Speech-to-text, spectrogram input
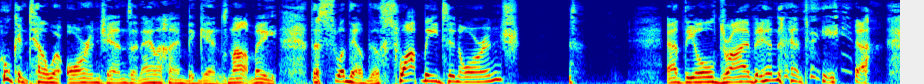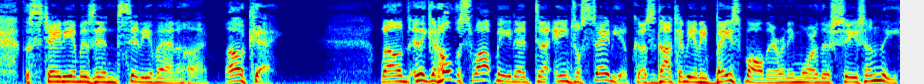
Who can tell where orange ends and Anaheim begins? Not me. The, the, the swap meets in orange at the old drive-in, and the, uh, the stadium is in city of Anaheim. Okay. Well, they could hold the swap meet at uh, Angel Stadium because there's not going to be any baseball there anymore this season. The,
